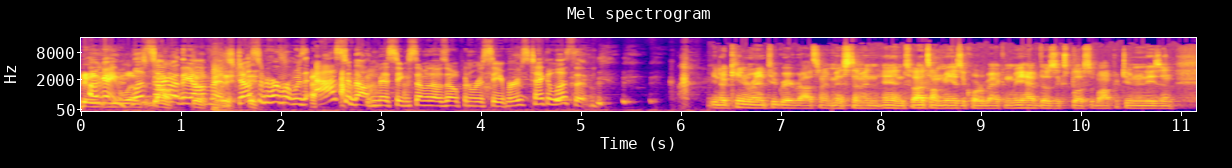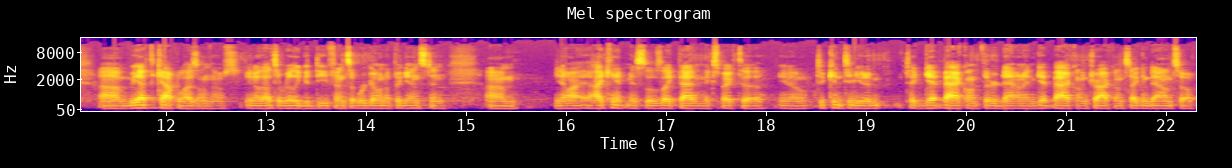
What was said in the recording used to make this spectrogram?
knew okay, you was let's talk about the offense. it. Justin Herbert was asked about missing some of those open receivers. Take a listen. you know, Keenan ran two great routes and I missed them, and, and so that's on me as a quarterback. And we have those explosive opportunities, and um, we have to capitalize on those. You know, that's a really good defense that we're going up against, and um, you know, I, I can't miss those like that and expect to, you know, to continue to, to get back on third down and get back on track on second down. So,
